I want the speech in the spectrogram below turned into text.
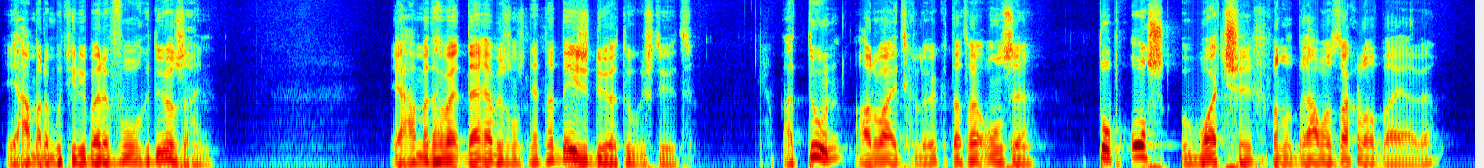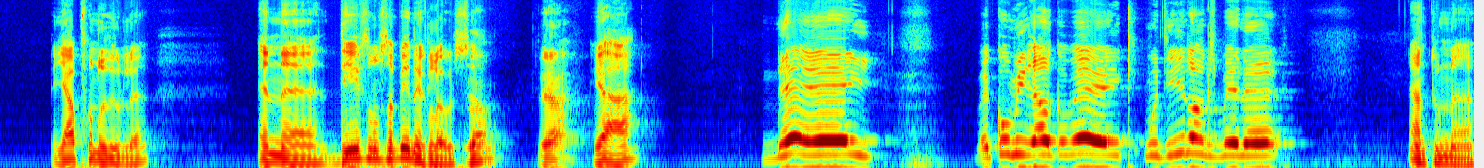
Ja, maar dan moeten jullie bij de vorige deur zijn. Ja, maar daar, daar hebben ze ons net naar deze deur toegestuurd. Maar toen hadden wij het geluk dat wij onze Top Os Watcher van het Brabants Dagblad bij hebben. Jaap van der Doelen. En eh, die heeft ons naar binnen geloodst. Ja. Ja? Ja. Nee! Wij komen hier elke week. Ik moet hier langs binnen. Ja, en toen eh,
